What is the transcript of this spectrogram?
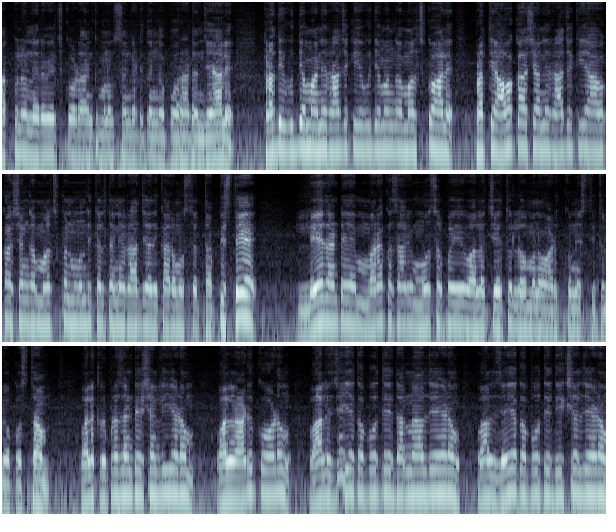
హక్కులను నెరవేర్చుకోవడానికి మనం సంఘటితంగా పోరాటం చేయాలి. ప్రతి ఉద్యమాన్ని రాజకీయ ఉద్యమంగా మలుచుకోవాలి. ప్రతి అవకాశాన్ని రాజకీయ అవకాశంగా మలుచుకొని ముందుకెళ్తేనే రాజ్యాధికారం వస్తే తప్పిస్తే లేదంటే మరొకసారి మోసపోయి వాళ్ళ చేతుల్లో మనం అడుక్కునే స్థితిలోకి వస్తాం. వాళ్ళకి రిప్రజెంటేషన్లు ఇవ్వడం వాళ్ళని అడుక్కోవడం వాళ్ళు చేయకపోతే ధర్నాలు చేయడం వాళ్ళు చేయకపోతే దీక్షలు చేయడం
